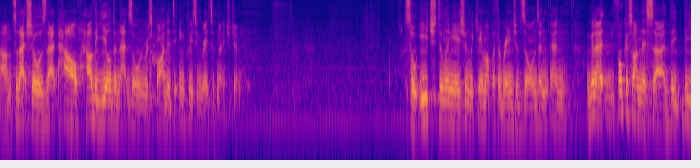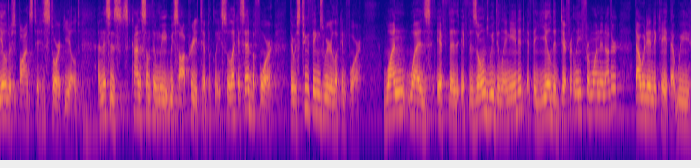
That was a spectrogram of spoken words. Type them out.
Um, so that shows that how, how the yield in that zone responded to increasing rates of nitrogen. So each delineation, we came up with a range of zones, and, and I'm going to focus on this, uh, the, the yield response to historic yield. And this is kind of something we, we saw pretty typically. So like I said before, there was two things we were looking for. One was if the, if the zones we delineated, if they yielded differently from one another, that would indicate that we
